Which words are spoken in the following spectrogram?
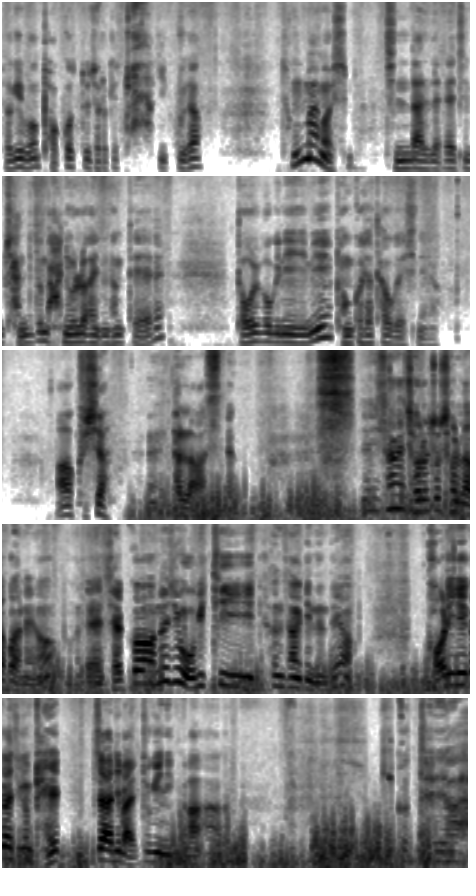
저기 보면 벚꽃도 저렇게 쫙 있고요. 정말 멋있습니다. 진달래, 지금 잔디도 많이 올라와 있는 상태에 더울보기님이 벙커샷 하고 계시네요. 아, 굿샷. 네, 잘 나왔어요. 네, 이상하게 저를 쫓아오려고 하네요. 네, 제 거는 지금 오비티 선상에 있는데요. 거리가 지금 100짜리 말뚝이니까 기껏해야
